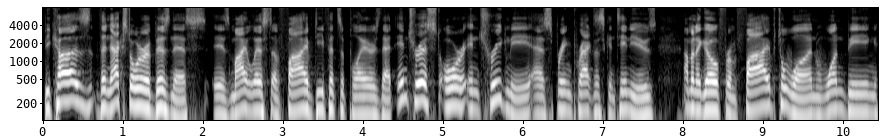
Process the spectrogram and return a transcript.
Because the next order of business is my list of five defensive players that interest or intrigue me as spring practice continues. I'm going to go from five to one, one being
